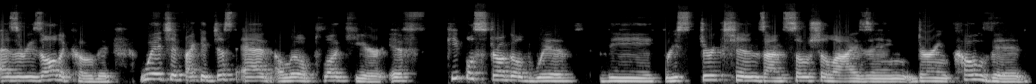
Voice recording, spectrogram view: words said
as a result of COVID, which, if I could just add a little plug here, if people struggled with the restrictions on socializing during COVID,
